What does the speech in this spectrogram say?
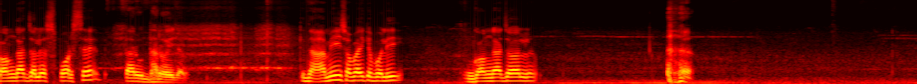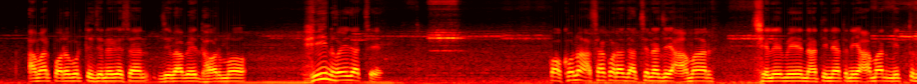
গঙ্গা জলের স্পর্শে তার উদ্ধার হয়ে যাবে। কিন্তু আমি সবাইকে বলি, গঙ্গা জল আমার পরবর্তী জেনারেশান যেভাবে ধর্মহীন হয়ে যাচ্ছে, কখনো আশা করা যাচ্ছে না যে আমার ছেলে মেয়ে, নাতি, নাতনি, আমার মৃত্যুর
